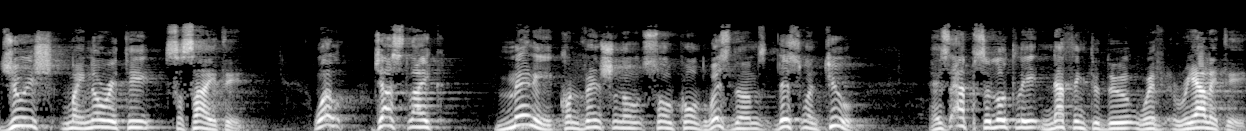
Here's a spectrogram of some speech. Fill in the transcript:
Jewish minority society. Well, just like many conventional so called wisdoms, this one too has absolutely nothing to do with reality.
